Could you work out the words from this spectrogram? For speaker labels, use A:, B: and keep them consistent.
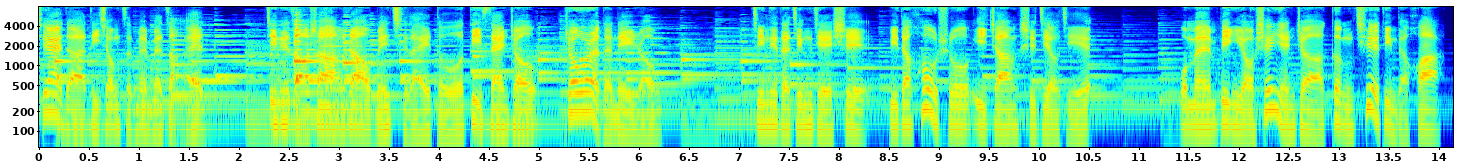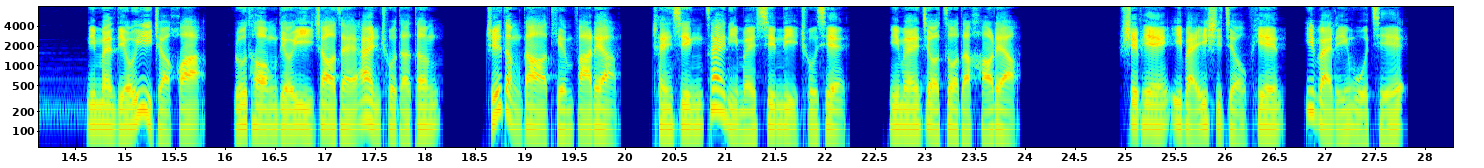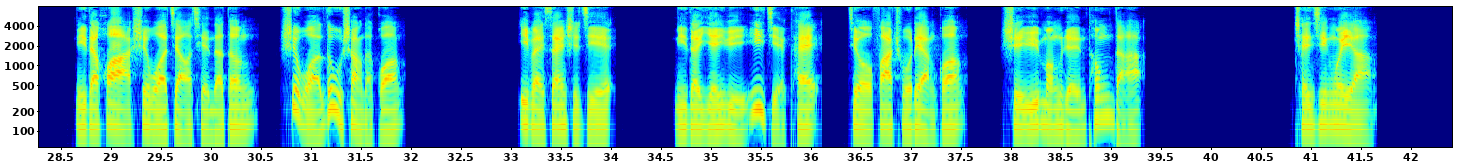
A: 亲爱的弟兄姊妹们，早安！今天早上，让我们一起来读第三周周二的内容。今天的经节是彼得后书一章十九节。我们并有申言者更确定的话，你们留意这话，如同留意照在暗处的灯，只等到天发亮，晨星在你们心里出现，你们就做得好了。诗篇一百一十九篇一百零五节。你的话是我脚前的灯，是我路上的光。一百三十节，你的言语一解开，就发出亮光，使愚蒙人通达。晨星未养，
